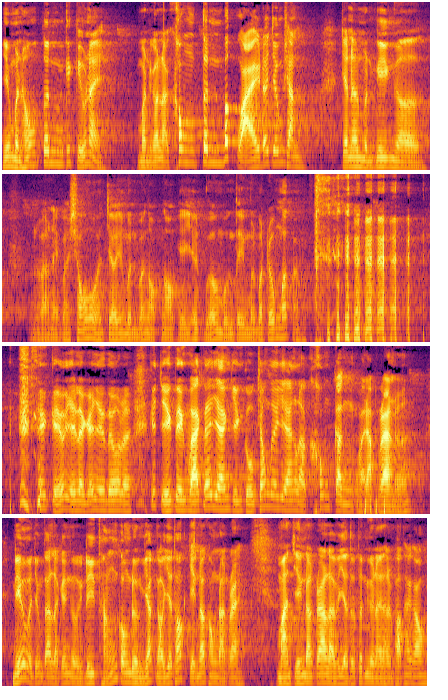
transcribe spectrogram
Nhưng mình không tin cái kiểu này. Mình gọi là không tin bất hoại đó chúng sanh. Cho nên mình nghi ngờ. Bà này bà xấu bà chơi với mình bà ngọt ngọt vậy ít bữa mượn tiền mình bà trốn mất à. Kiểu vậy là cái như thua rồi. Cái chuyện tiền bạc thế gian, chuyện cuộc sống thế gian là không cần phải đặt ra nữa. Nếu mà chúng ta là cái người đi thẳng con đường giác ngộ giải thoát, chuyện đó không đặt ra. Mà chuyện đặt ra là bây giờ tôi tin người này thành phật hay không?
